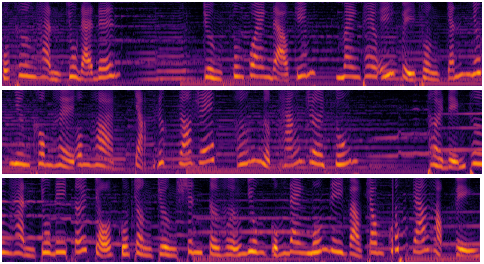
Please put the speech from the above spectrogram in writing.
của Thương Hành Chu đã đến. Trường Xuân Quan đạo kiếm Mang theo ý vị thuần chánh nhất nhưng không hề ôn hòa, Chặt đứt gió rét, Hướng ngực hắn rơi xuống. Thời điểm Thương Hành Chu đi tới chỗ của Trần Trường Sinh từ Hữu Dung cũng đang muốn đi vào trong quốc giáo học viện.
